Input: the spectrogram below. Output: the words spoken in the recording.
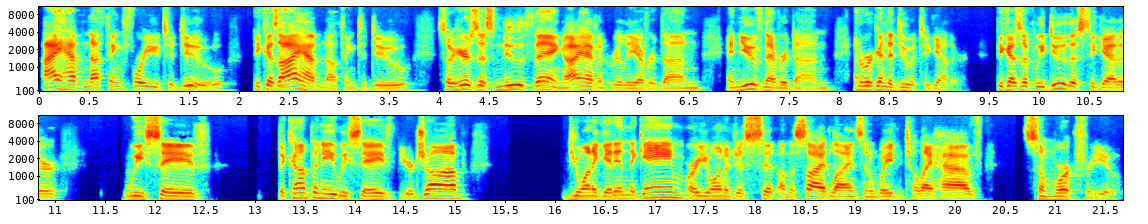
I have nothing for you to do because I have nothing to do. So here's this new thing I haven't really ever done and you've never done, and we're going to do it together. Because if we do this together, we save the company, we save your job. Do you want to get in the game or you want to just sit on the sidelines and wait until I have some work for you?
